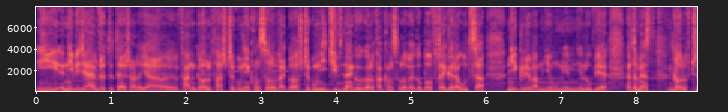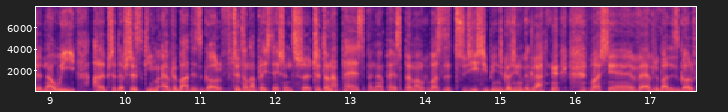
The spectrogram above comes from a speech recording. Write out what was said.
i nie wiedziałem, że ty też, ale ja e, fan golfa, szczególnie konsolowego, szczególnie dziwnego golfa konsolowego, bo w Tigera Woodsa nie grywam, nie umiem, nie lubię. Natomiast golf czy na Wii, ale przede wszystkim Everybody's Golf, czy to na PlayStation 3, czy to na PSP, na PSP mam chyba z 35 godzin wygranych właśnie w Everybody's Golf,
